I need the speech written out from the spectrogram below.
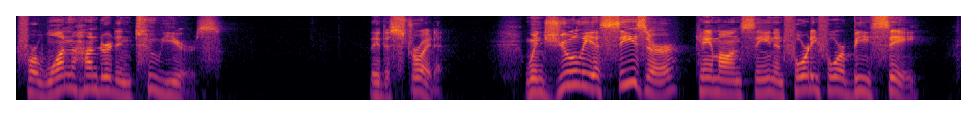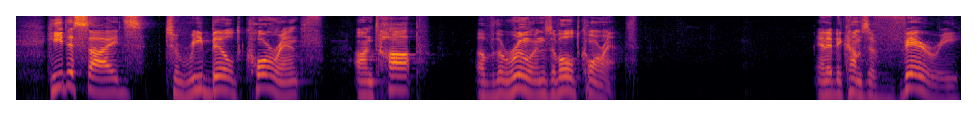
for 102 years. They destroyed it. When Julius Caesar came on scene in 44 BC, he decides to rebuild Corinth on top of the ruins of Old Corinth. And it becomes a very,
